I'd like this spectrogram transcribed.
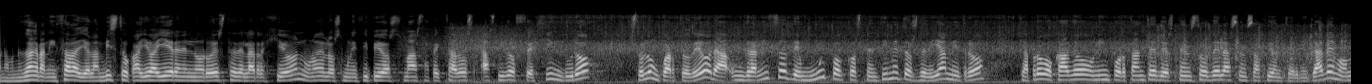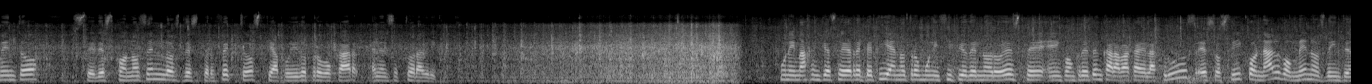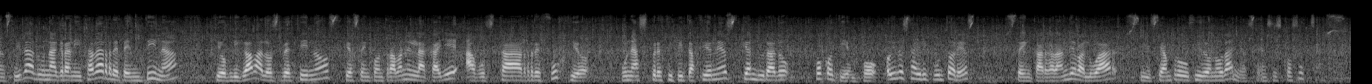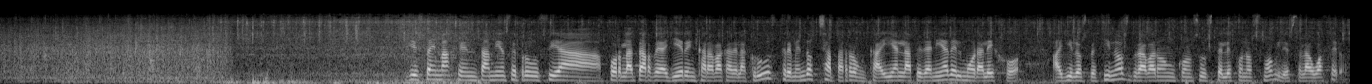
Bueno, menuda granizada, ya lo han visto, cayó ayer en el noroeste de la región. Uno de los municipios más afectados ha sido Cejín. Duró solo un cuarto de hora, un granizo de muy pocos centímetros de diámetro que ha provocado un importante descenso de la sensación térmica. De momento se desconocen los desperfectos que ha podido provocar en el sector agrícola. Una imagen que se repetía en otro municipio del noroeste, en concreto en Caravaca de la Cruz, eso sí, con algo menos de intensidad, una granizada repentina que obligaba a los vecinos que se encontraban en la calle a buscar refugio. Unas precipitaciones que han durado poco tiempo. Hoy los agricultores se encargarán de evaluar si se han producido o no daños en sus cosechas. Y esta imagen también se producía por la tarde ayer en Caravaca de la Cruz. Tremendo chaparrón caía en la pedanía del Moralejo. Allí los vecinos grabaron con sus teléfonos móviles el aguacero.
